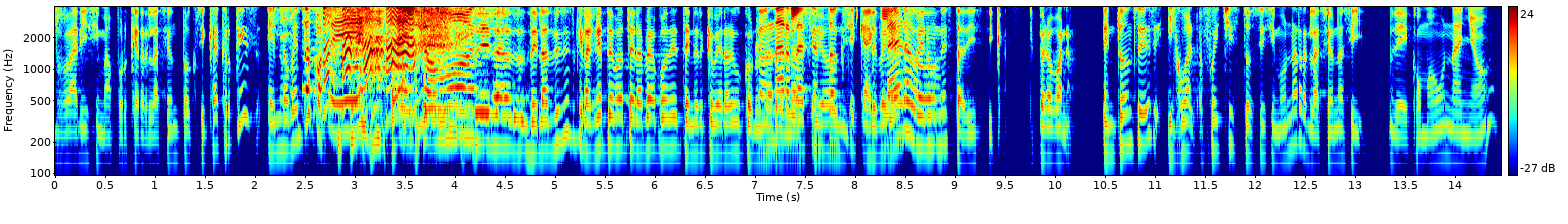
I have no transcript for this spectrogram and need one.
rarísima porque relación tóxica, creo que es el 90% el común. de las, de las veces que la gente va a terapia puede tener que ver algo con, Con una, una relación relación tóxica, Debería de claro. haber una estadística. Pero bueno, entonces igual fue chistosísimo. Una relación así de como un año,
